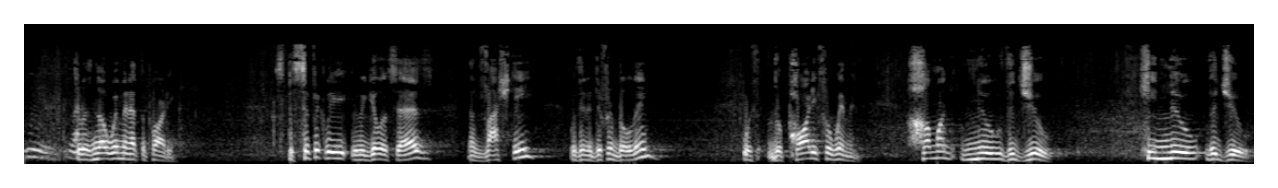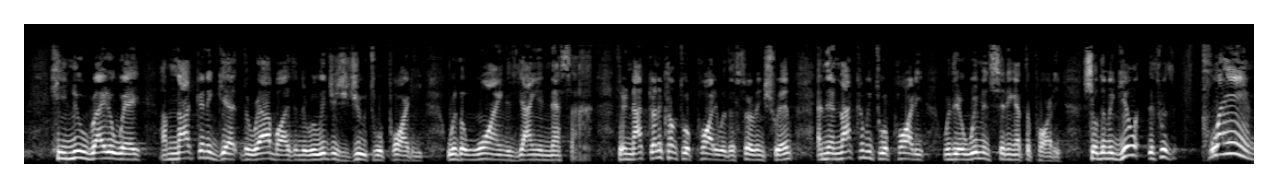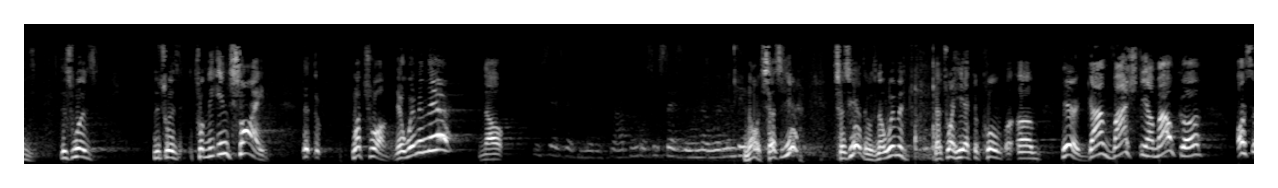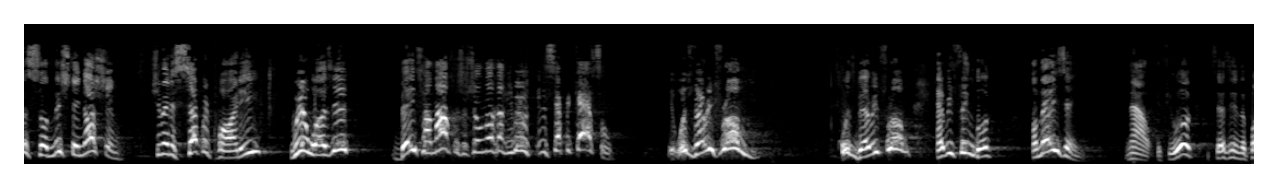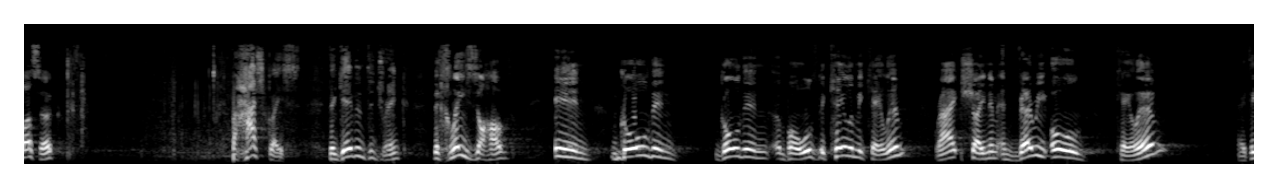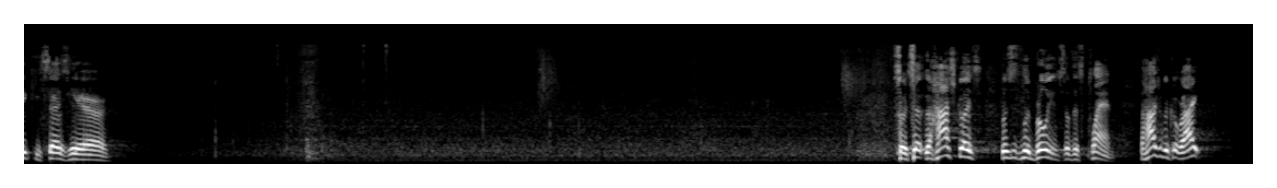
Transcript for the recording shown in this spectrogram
There was no women at the party. Specifically, the Megillah says that Vashti was in a different building with the party for women. Haman knew the Jew. He knew the Jew. He knew right away, I'm not going to get the rabbis and the religious Jew to a party where the wine is yayin nesach. They're not going to come to a party where they're serving shrimp, and they're not coming to a party where there are women sitting at the party. So the Megillah, this was planned. This was, this was from the inside. What's wrong? There are women there? No. Who says that? Robin also says there were no it says here. It says here there was no women. That's why he had to call, um, here, Gam Vashti Amalka, also so Mishte Nashim. She made a separate party. Where was it? Beis Hamalchus in a separate castle. It was very from. It was very from. Everything looked amazing. Now, if you look, it says in the pasuk, the hashkles, they gave him to drink, the zahav, in golden, golden bowls, the kalim kalim, right, shinim, and very old kalim. I think he says here, So it says the hashkos. Listen to the brilliance of this plan. The hashkos, right?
